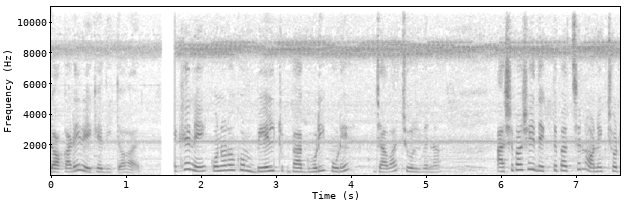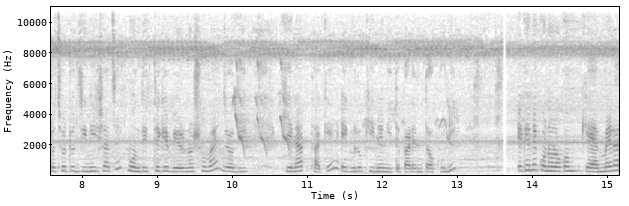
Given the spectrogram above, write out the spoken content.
লকারে রেখে দিতে হয়। এখানে কোনো রকম বেল্ট বা ঘড়ি পরে যাওয়া চলবে না। আশেপাশেই দেখতে পাচ্ছেন অনেক ছোট ছোট জিনিস আছে। মন্দির থেকে বেরোনোর সময় যদি কেনার থাকে, এগুলো কিনে নিতে পারেন তখনই। এখানে কোনো রকম ক্যামেরা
